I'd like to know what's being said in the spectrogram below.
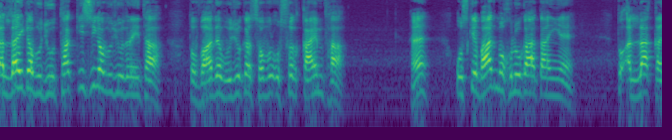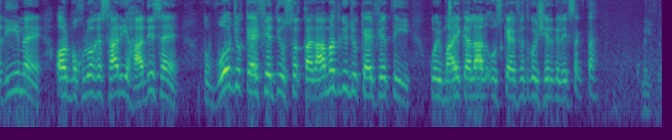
اللہ ہی کا وجود تھا کسی کا وجود نہیں تھا تو وعد وجود کا صبر اس وقت قائم تھا ہیں؟ اس کے بعد مخلوقات آئی ہیں۔ تو اللہ قدیم ہے اور مخلوق ساری حادث ہیں۔ تو وہ جو کیفیت تھی اس وقت قدامت کی جو کیفیت تھی کوئی مائی کا لال اس کیفیت کو شرک لکھ سکتا؟ ہے بالکل۔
